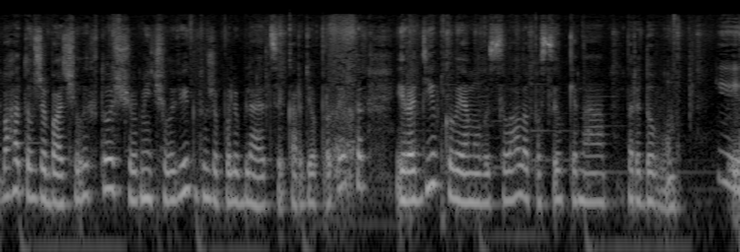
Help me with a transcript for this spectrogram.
Багато вже бачили хто, що мій чоловік дуже полюбляє цей кардіопротектор і радів, коли я йому висилала посилки на передову. І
